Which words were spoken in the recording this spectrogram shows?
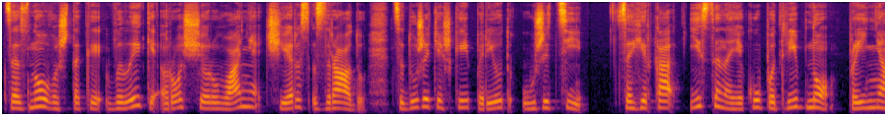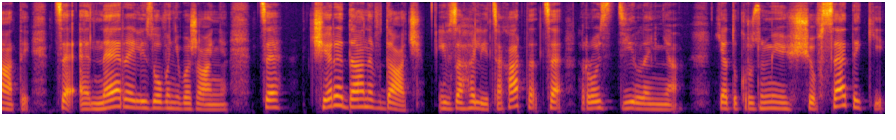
це знову ж таки велике розчарування через зраду. Це дуже тяжкий період у житті. Це гірка істина, яку потрібно прийняти. Це нереалізовані бажання, це череда невдач. І взагалі ця карта це розділення. Я так розумію, що все-таки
